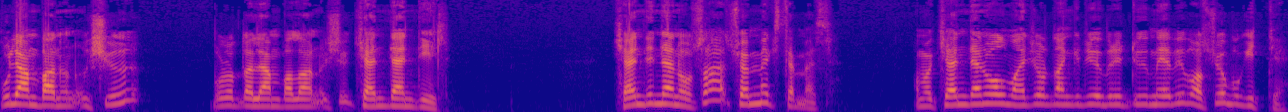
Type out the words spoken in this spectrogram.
bu lambanın ışığı burada lambaların ışığı kendinden değil. Kendinden olsa sönmek istemez. Ama kendinden olmayınca oradan gidiyor biri düğmeye bir basıyor bu gitti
